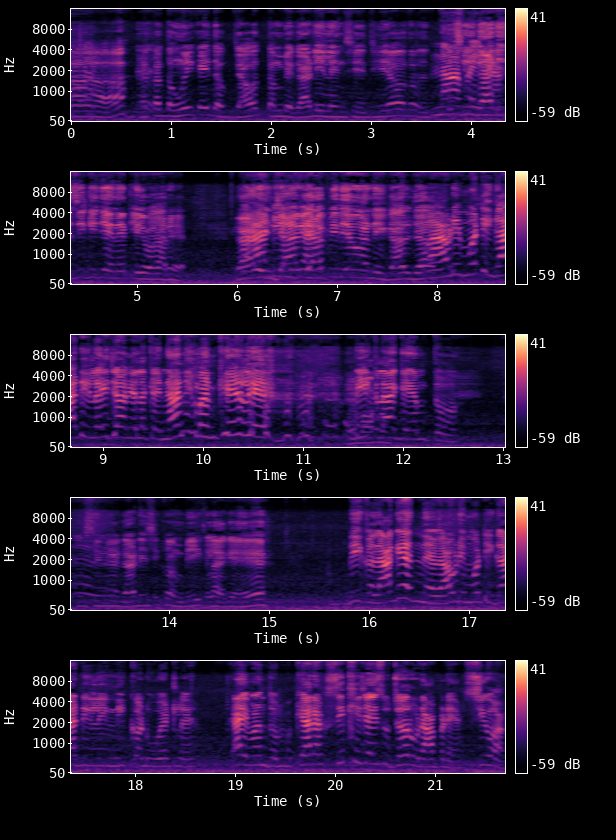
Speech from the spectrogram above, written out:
હા નકર તો હું કહી દઉં જાઓ તમે ગાડી લઈને સીધી આવો તો. ગાડી શીખી જાય ને એટલી વારે. ગાડી ચાવી આપી દેવાની કાલ જા. આવડી મોટી ગાડી લઈ જાવ એટલે કઈ નાની મન ખેલે. બીક લાગે એમ તો. ખુશીને ગાડી શીખવા બીક લાગે હે. બીક લાગે જ ને આવડી મોટી ગાડી લઈને નીકળવું એટલે. કાઈ વાંધો. ક્યારેક શીખી જઈશું જરૂર આપણે શ્યોર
